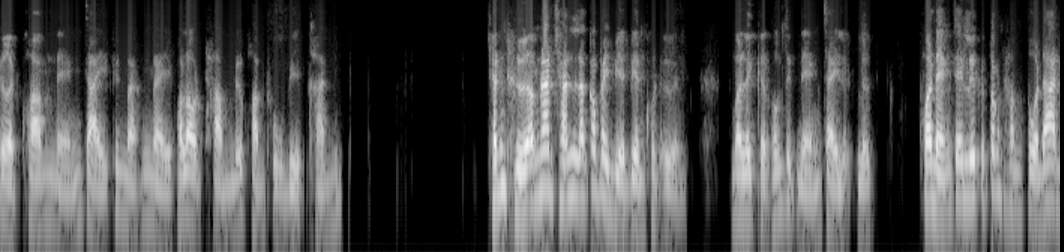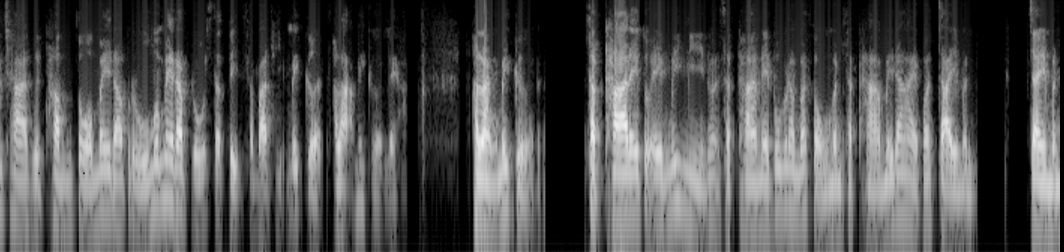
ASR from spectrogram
เกิดความแหนงใจขึ้นมาข้างใน เพราะเราทำด้วยความถูกบีบคั้น ฉันถืออำนาจฉันแล้วก็ไปเบียดเบียนคนอื่น มันเลยเกิดความรู้สึกแหนงใจลึกๆ พอแหนงใจลึกก็ต้องทำตัวด้านชาคือทำตัวไม่รับรู้เมื่อไม่รับรู้สติสมาธิไม่เกิดพละไม่เกิดเลยครับ พลังไม่เกิดศรัทธาในตัวเองไม่มีด้วยศรัทธาในพระพุทธรรมพระสงฆ์มันศรัทธาไม่ได้ เพราะใจมันใจมัน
